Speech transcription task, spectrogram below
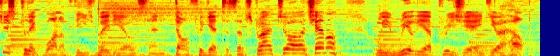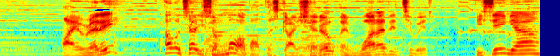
Just click one of these videos and don't forget to subscribe to our channel. We really appreciate your help. Are you ready? I will tell you some more about the Sky Shadow and what I did to it. Be seeing ya!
